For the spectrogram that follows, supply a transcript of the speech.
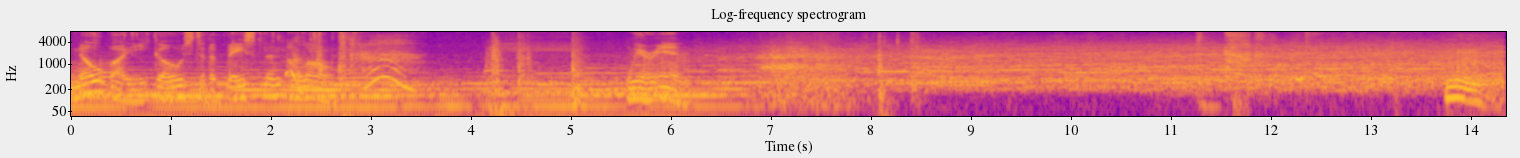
Nobody goes to the basement alone. Ah. We're in. Hmm.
